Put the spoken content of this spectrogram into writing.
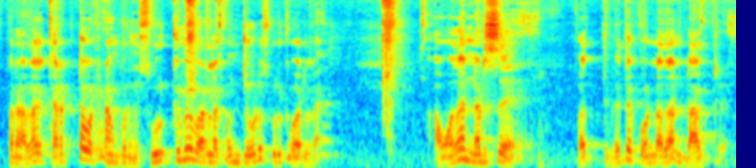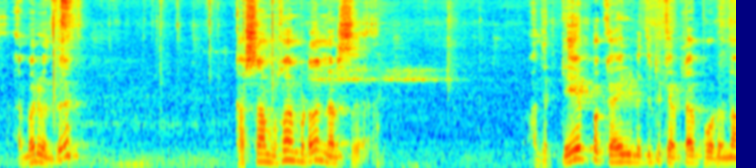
அப்புறம் அழகாக கரெக்டாக ஓட்டுறாங்க பாருங்கள் சுருக்கமே வரல கொஞ்சம் கூட சுருக்கம் வரல. அவன் தான் நர்ஸு பத்து பேர்த்த கொண்டாதான் டாக்டர் அது மாதிரி வந்து கஷ்டமுசான் போட்டால் தான் நர்ஸு அந்த டேப்பை கையில் எடுத்துகிட்டு கரெக்டாக போடுனா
